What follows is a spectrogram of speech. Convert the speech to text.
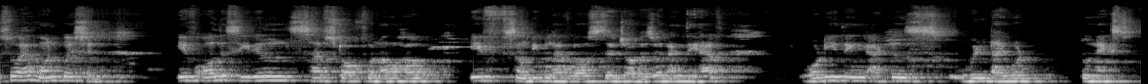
So I have one question. If all the serials have stopped for now, how if some people have lost their job as well and they have, what do you think actors will divert to next?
